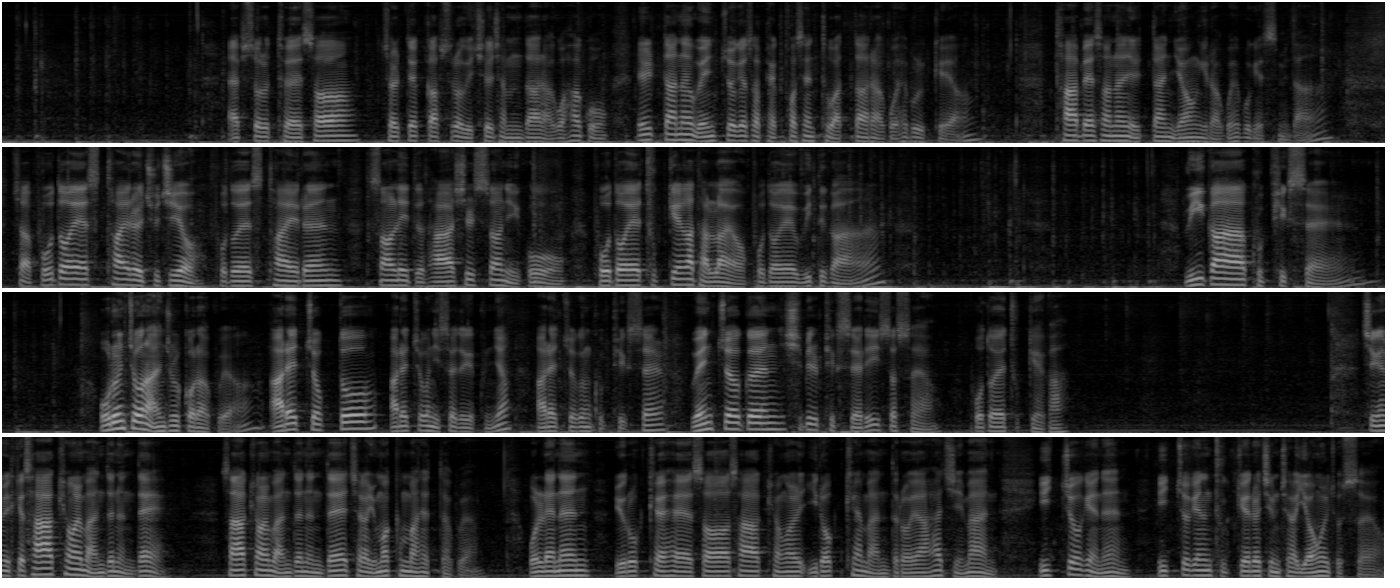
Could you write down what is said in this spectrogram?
앱솔루트에서 절대값으로 위치를 잡는다라고 하고 일단은 왼쪽에서 100% 왔다라고 해볼게요. 탑에서는 일단 0이라고 해보겠습니다. 자, 보더의 스타일을 주지요. 보더의 스타일은 솔리드 다 실선이고 보더의 두께가 달라요. 보더의 위드가 위가 9픽셀 오른쪽은 안 줄 거라고요. 아래쪽도 아래쪽은 있어야 되겠군요. 아래쪽은 9픽셀, 왼쪽은 11픽셀이 있었어요. 보더의 두께가 지금 이렇게 사각형을 만드는데 사각형을 만드는데 제가 요만큼만 했다고요. 원래는 이렇게 해서 사각형을 이렇게 만들어야 하지만 이쪽에는 이쪽에는 두께를 지금 제가 0을 줬어요.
